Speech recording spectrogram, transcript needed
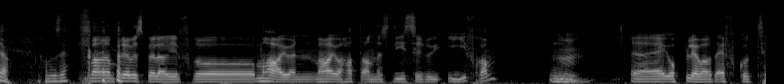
Ja, det Kan du se. Vi har en prøvespiller fra Vi har jo, en, vi har jo hatt Anders Diserud i Fram. Mm. Eh, jeg opplever at FKT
